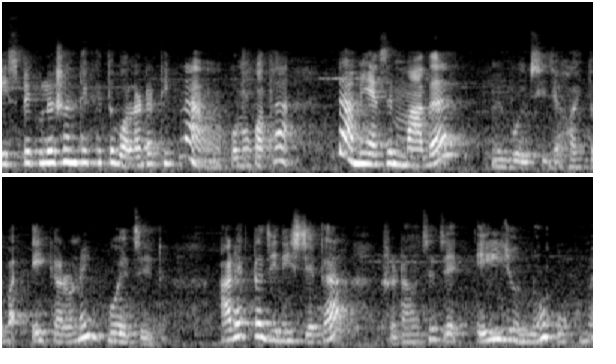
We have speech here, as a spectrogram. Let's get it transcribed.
এই স্পেকুলেশন থেকে তো বলাটা ঠিক না, কোনো কথা। আমি অ্যাজ এ মাদার আমি বলছি যে হয়তো বা এই কারণেই হয়েছে এটা। আরেকটা জিনিস যেটা, সেটা হচ্ছে যে এই জন্য ও কোনো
